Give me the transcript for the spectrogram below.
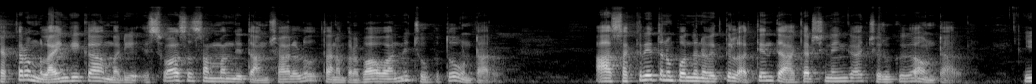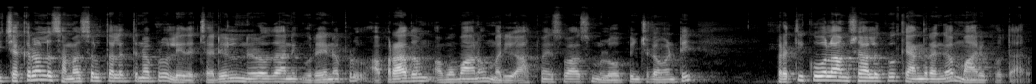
చక్రం లైంగిక మరియు విశ్వాస సంబంధిత అంశాలలో తన ప్రభావాన్ని చూపుతూ ఉంటారు. ఆ సక్రియతను పొందిన వ్యక్తులు అత్యంత ఆకర్షణీయంగా చురుకుగా ఉంటారు. ఈ చక్రంలో సమస్యలు తలెత్తినప్పుడు లేదా చర్యల నిరోధానికి గురైనప్పుడు అపరాధం అవమానం మరియు ఆత్మవిశ్వాసం లోపించడం వంటి ప్రతికూల అంశాలకు కేంద్రంగా మారిపోతారు.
